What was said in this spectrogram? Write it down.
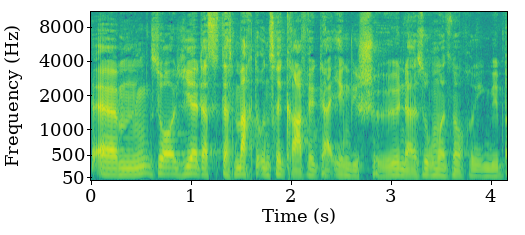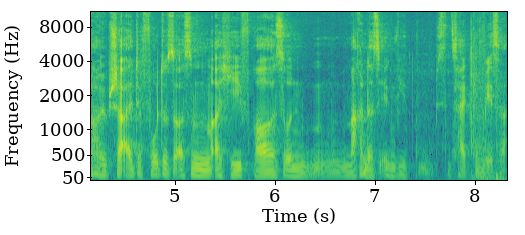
Ähm, so, hier, das, das macht unsere Grafik da irgendwie schön. Da suchen wir uns noch irgendwie ein paar hübsche alte Fotos aus dem Archiv raus und machen das irgendwie ein bisschen zeitgemäßer.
